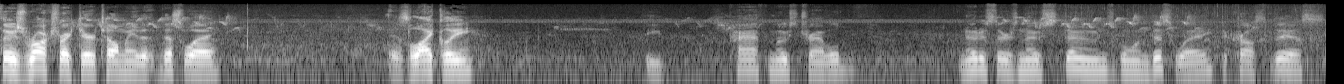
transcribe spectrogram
those rocks right there tell me that this way is likely the path most traveled. Notice there's no stones going this way to cross this.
